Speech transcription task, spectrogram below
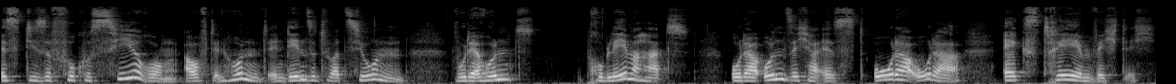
ist diese Fokussierung auf den Hund in den Situationen, wo der Hund Probleme hat oder unsicher ist oder oder extrem wichtig.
